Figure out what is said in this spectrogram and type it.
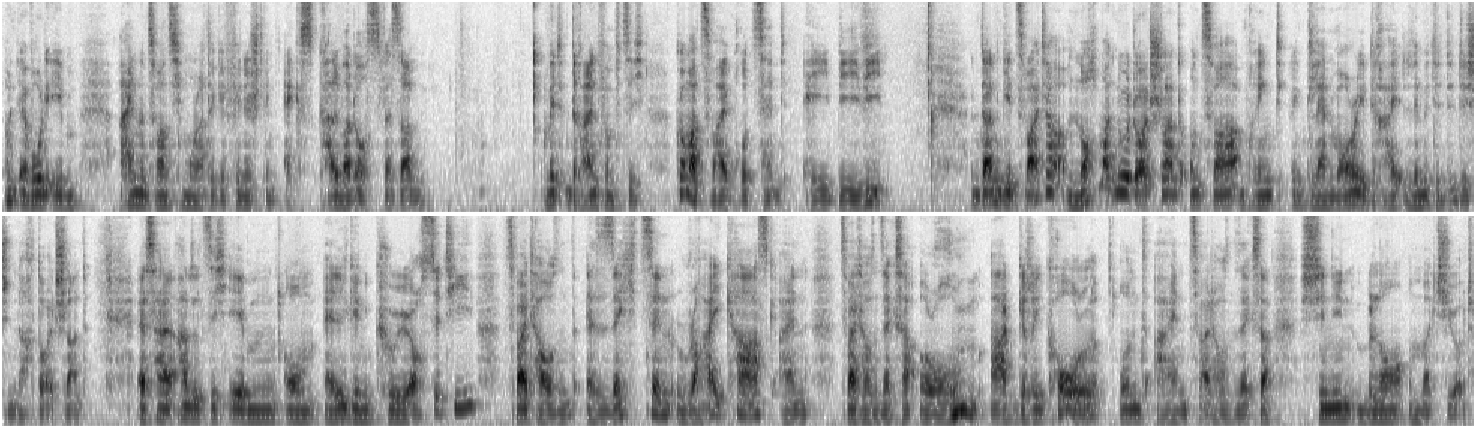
Und er wurde eben 21 Monate gefinisht in Ex-Calvados-Fässern mit 53,2% ABV. Dann geht es weiter, nochmal nur Deutschland, und zwar bringt Glenmory 3 Limited Edition nach Deutschland. Es handelt sich eben um Elgin Curiosity 2016 Rye Cask, ein 2006er Rum Agricole und ein 2006er Chenin Blanc Matured.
